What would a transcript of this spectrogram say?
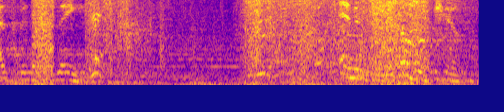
Has been slain. Enemy double kill.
